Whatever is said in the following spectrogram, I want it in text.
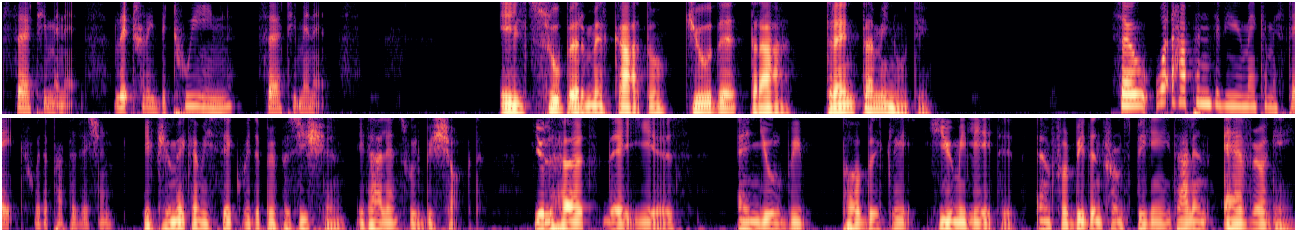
30 minutes, literally between 30 minutes. Il supermercato chiude tra 30 minuti. So, what happens if you make a mistake with a preposition? If you make a mistake with a preposition, Italians will be shocked. You'll hurt their ears and you'll be publicly humiliated and forbidden from speaking Italian ever again.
